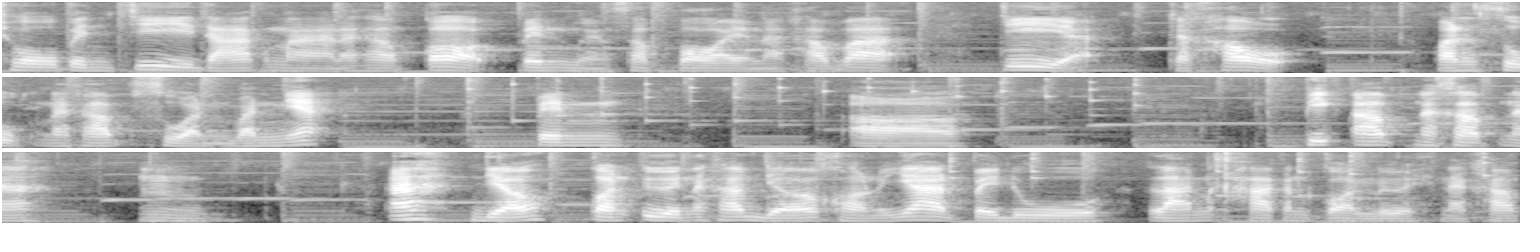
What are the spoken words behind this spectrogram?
โชว์เป็นจี้ดาร์กมานะครับ ก็เป็นเหมือนสปอยนะครับว่าจี้อะจะเข้าวันศุกร์นะครับ ส่วนวันเนี้ยเป็นปิกอัพนะครับนะอืมอะเดี๋ยวก่อนอื่นนะครับ เดี๋ยวขออนุญาตไปดูร้านค้ากันก่อนเลยนะครับ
